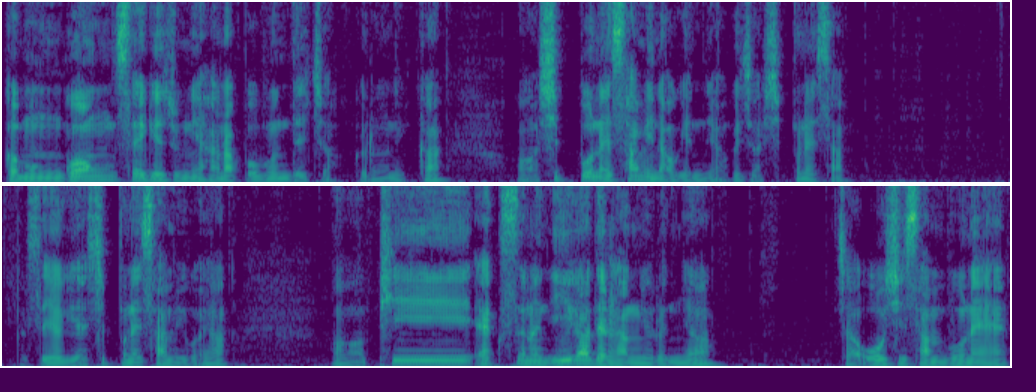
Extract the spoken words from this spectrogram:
검은 공세개 중에 하나 뽑으면 되죠. 그러니까 어, 10분의 3이 나오겠네요. 그죠? 10분의 3. 그래서 여기가 10분의 3이고요. 어, PX는 2가 될 확률은요. 자, 5시 3분의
